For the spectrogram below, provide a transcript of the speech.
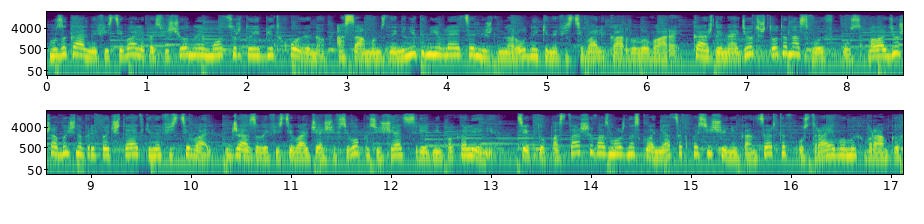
Музыкальные фестивали, посвященные Моцарту и Бетховену, а самым знаменитым является Международный кинофестиваль Карловы Вары. Каждый найдет что-то на свой вкус. Молодежь обычно предпочитает кинофестиваль. Джазовый фестиваль чаще всего посещает среднее поколение. Те, кто постарше, возможно, склонятся к посещению концертов, устраиваемых в рамках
